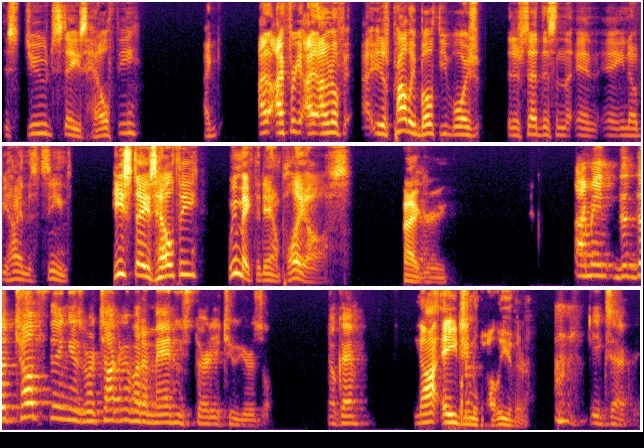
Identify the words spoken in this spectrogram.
this dude stays healthy. I I, I forget I, I don't know if it was probably both you boys that have said this in the in, in, you know behind the scenes. He stays healthy, we make the damn playoffs. I Yeah. agree. I mean, the, the tough thing is we're talking about a man who's 32 years old. Okay. Not aging well either. exactly.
